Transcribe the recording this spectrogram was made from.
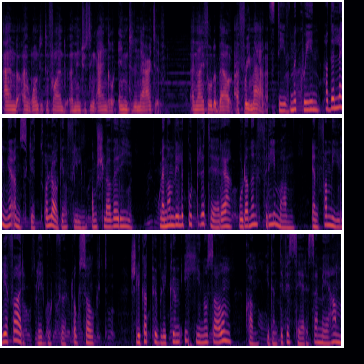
And I wanted to find an interesting angle into the narrative. And I thought about a free man. Steve McQueen hadde lenge ønsket å lage en film om slaveri. Men han ville portrettere hvordan en fri mann, en familiefar, blir bortført og solgt. Slik at publikum i kinosalen kan identifisere seg med ham.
